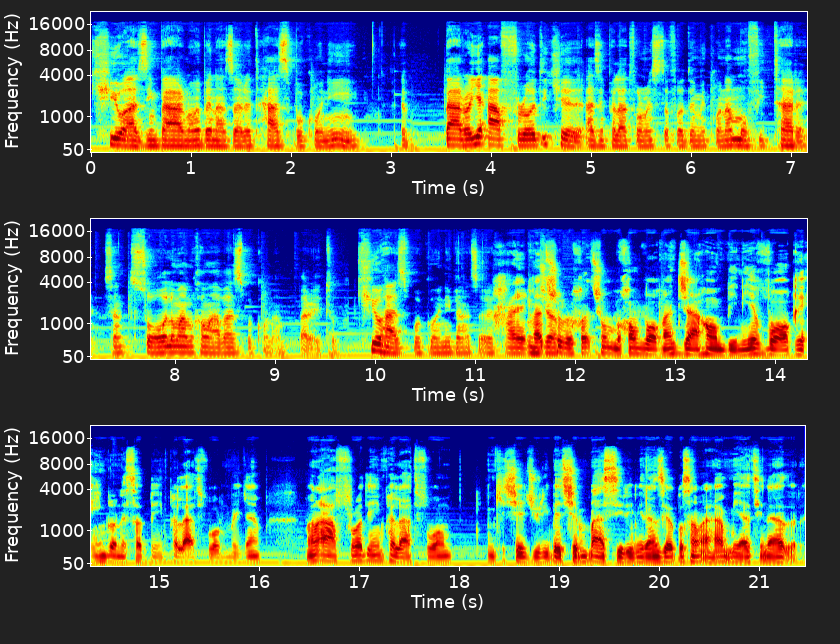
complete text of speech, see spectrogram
کیو از این برنامه به نظرت حذف بکنی؟ برای افرادی که از این پلتفرم استفاده می‌کنن مفیدتره. مثلا سوالو من می‌خوام عوض بکنم برای تو. کیو حذف بکنی به نظرت؟ حقیقت رو بخواد چون می‌خوام واقعا جهان بینی واقعیم رو نسبت به این پلتفرم بگم. من افراد این پلتفرم اینکه چه جوری به چه مسیری میرن زیاد باسم اهمیتی نداره.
